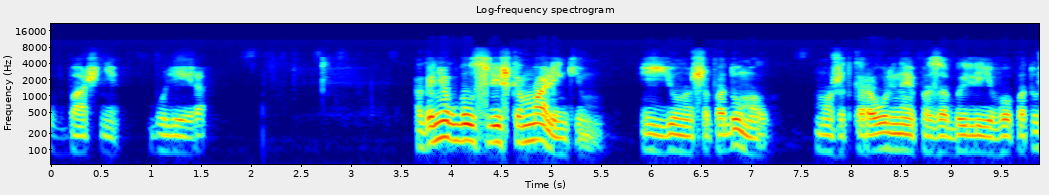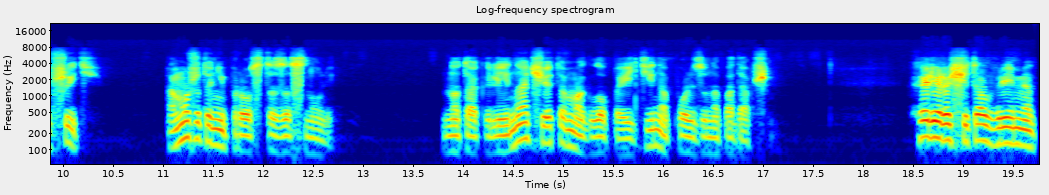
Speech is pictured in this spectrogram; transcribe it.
в башне Булейра. Огонек был слишком маленьким, и юноша подумал, может, караульные позабыли его потушить, а может, они просто заснули но так или иначе это могло пойти на пользу нападавшим. Хэри рассчитал время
